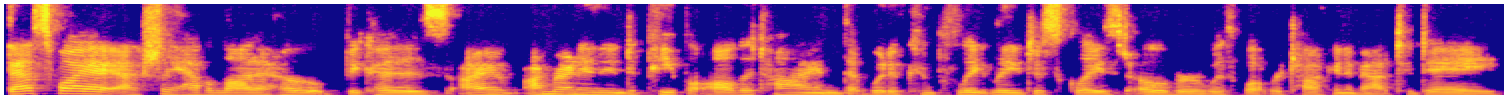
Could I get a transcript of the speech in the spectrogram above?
that's why I actually have a lot of hope because I, am running into people all the time that would have completely just glazed over with what we're talking about today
